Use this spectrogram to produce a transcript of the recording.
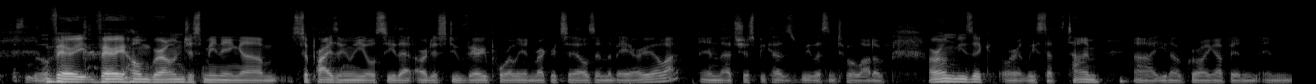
Just a little. very, very homegrown, just meaning um, surprisingly, you'll see that artists do very poorly in record sales in the Bay Area a lot. And that's just because we listen to a lot of our own music, or at least at the time, uh, you know, growing up in, in,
